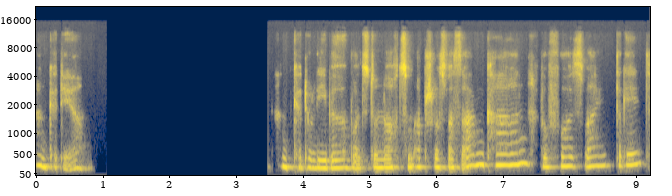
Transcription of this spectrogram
Danke dir. Danke, du Liebe. Wolltest du noch zum Abschluss was sagen, Karen, bevor es weitergeht?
